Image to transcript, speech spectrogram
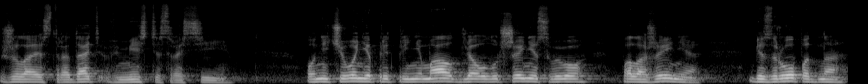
желая страдать вместе с Россией. Он ничего не предпринимал для улучшения своего положения – безропотно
